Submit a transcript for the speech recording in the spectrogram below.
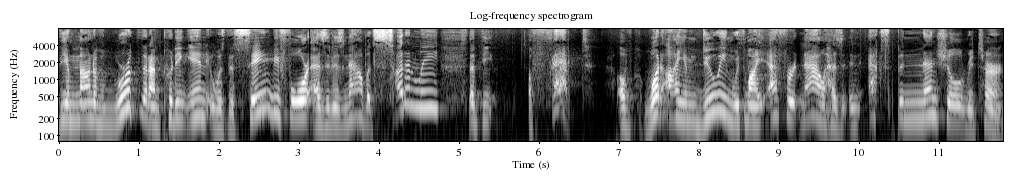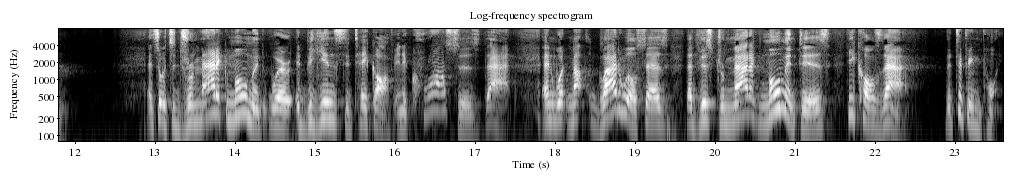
the amount of work that I'm putting in, it was the same before as it is now, but suddenly that the effect of what I am doing with my effort now has an exponential return. And so it's a dramatic moment where it begins to take off and it crosses that. And what Gladwell says that this dramatic moment is, he calls that the tipping point.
